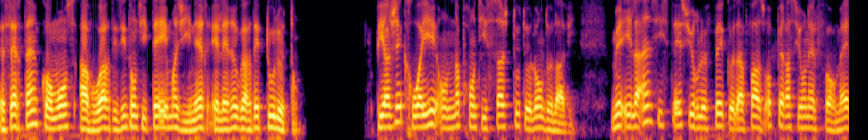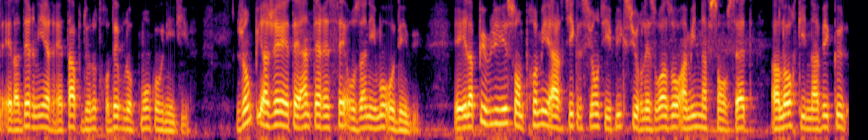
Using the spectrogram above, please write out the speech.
et certains commencent à voir des identités imaginaires et les regarder tout le temps. Piaget croyait en apprentissage tout au long de la vie mais il a insisté sur le fait que la phase opérationnelle formelle est la dernière étape de notre développement cognitif. Jean Piaget était intéressé aux animaux au début, et il a publié son premier article scientifique sur les oiseaux en 1907 alors qu'il n'avait que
